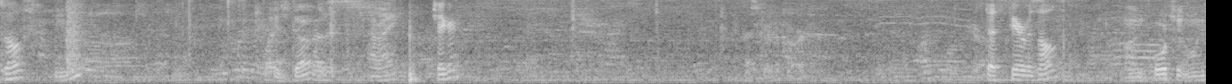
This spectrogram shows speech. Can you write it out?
Mm-hmm. Does sphere resolve? It does. Alright. Trigger? Discard a card. Does sphere resolve? Unfortunately.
